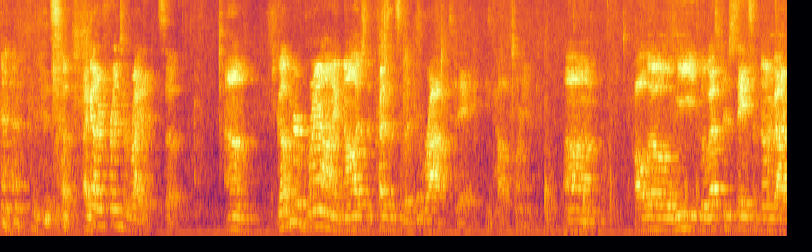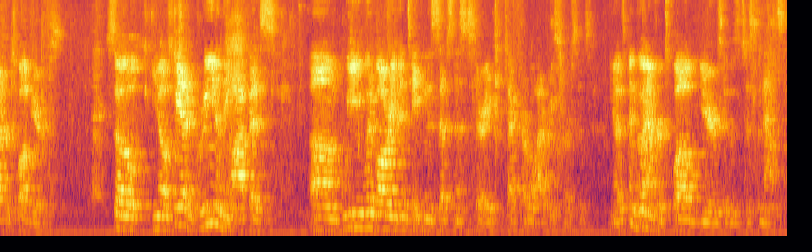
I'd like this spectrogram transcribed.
so I got a friend to write it. So um, Governor Brown acknowledged the presence of a drought today in California. Um, although we, the western states, have known about it for 12 years. So, you know, if we had a green in the office, um, we would have already been taking the steps necessary to protect our water resources. You know, it's been going on for 12 years. It was just announced.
